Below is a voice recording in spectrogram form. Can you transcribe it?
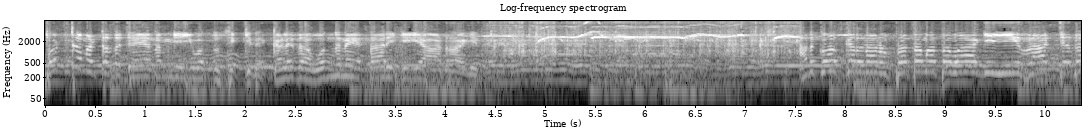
ದೊಡ್ಡ ಮಟ್ಟದ ಜಯ ನಮಗೆ ಇವತ್ತು ಸಿಕ್ಕಿದೆ. ಕಳೆದ ಒಂದನೇ ತಾರೀಕಿಗೆ ಆರ್ಡರ್ ಆಗಿದೆ ಅದಕ್ಕೋಸ್ಕರ ನಾನು ಪ್ರಥಮತವಾಗಿ ಈ ರಾಜ್ಯದ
